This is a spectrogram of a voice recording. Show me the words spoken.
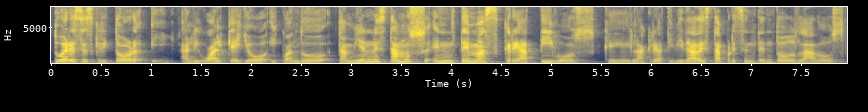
tú eres escritor al igual que yo y cuando también estamos en temas creativos, que la creatividad está presente en todos lados,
